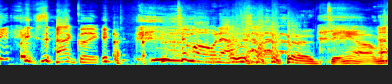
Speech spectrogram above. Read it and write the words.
exactly. Timon actually. Damn.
